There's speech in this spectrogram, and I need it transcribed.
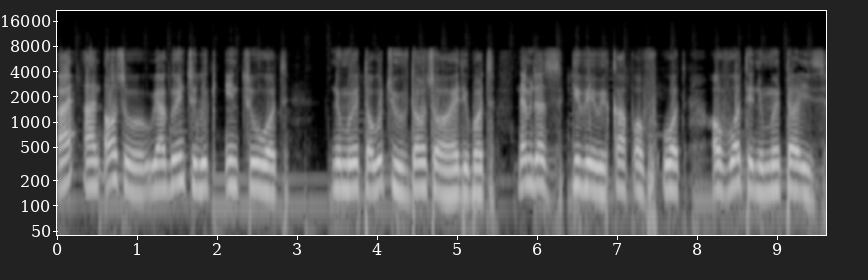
right? And also we are going to look into what? Numerator which we've done so already but let me just give you a recap of what of what a numerator is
